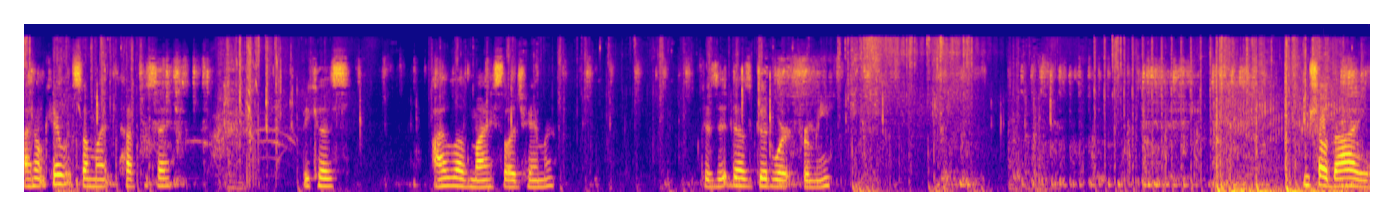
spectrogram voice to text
I don't care what some might have to say. Because I love my sledgehammer. Because it does good work for me. You shall die.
